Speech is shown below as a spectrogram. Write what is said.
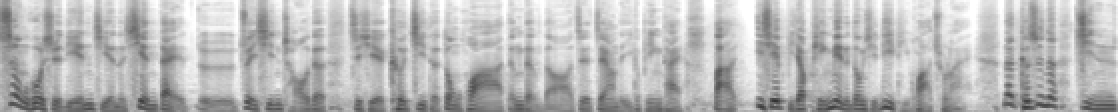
甚或是连接呢现代呃最新潮的这些科技的动画啊等等的啊，这这样的一个平台，把一些比较平面的东西立体化出来。那可是呢，紧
